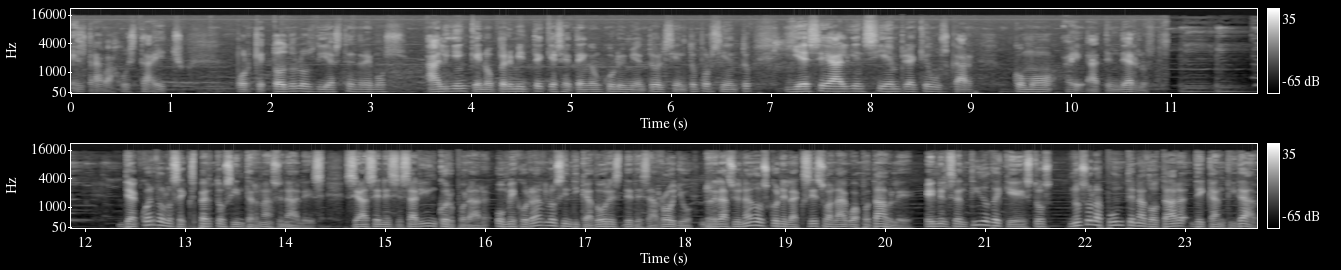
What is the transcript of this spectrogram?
el trabajo está hecho, porque todos los días tendremos alguien que no permite que se tenga un cubrimiento del 100% y ese alguien siempre hay que buscar cómo eh, atenderlos. De acuerdo a los expertos internacionales, se hace necesario incorporar o mejorar los indicadores de desarrollo relacionados con el acceso al agua potable, en el sentido de que estos no solo apunten a dotar de cantidad,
